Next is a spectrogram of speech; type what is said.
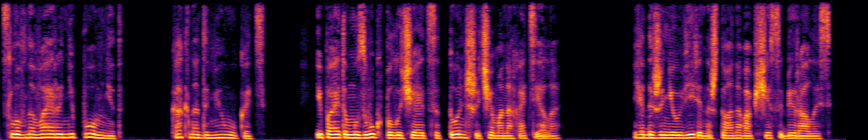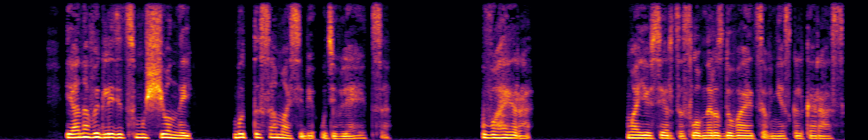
Словно Вайра не помнит, как надо мяукать, и поэтому звук получается тоньше, чем она хотела. Я даже не уверена, что она вообще собиралась. И она выглядит смущенной, будто сама себе удивляется. Вайра. Мое сердце словно раздувается в несколько раз.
